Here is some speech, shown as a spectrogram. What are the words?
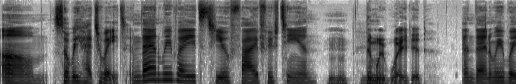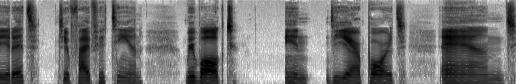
um, so we had to wait and then we wait till 5.15 hmm Then we waited. and then we waited till 5:15. We walked in the airport and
